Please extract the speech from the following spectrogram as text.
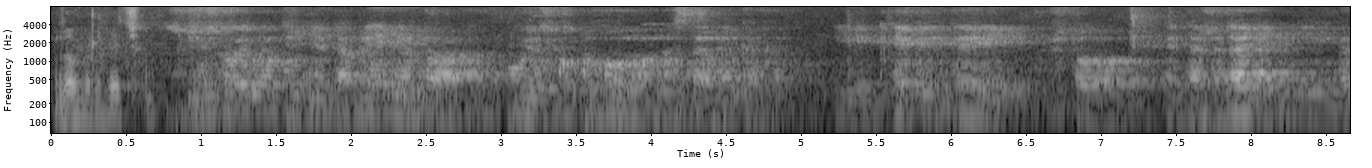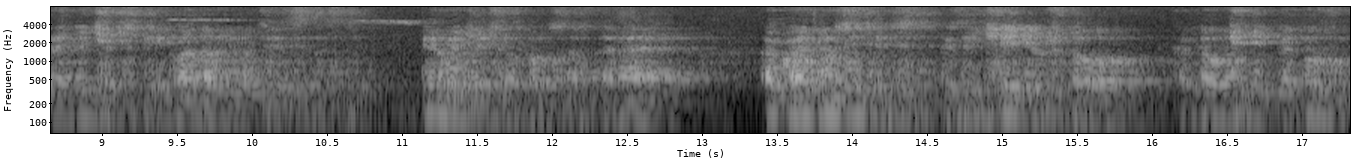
Добрый вечер. Существует внутреннее давление по поиску духовного наставника. И где критерии, что это ожидание не граничит с перекладыванием ответственности? Первая часть вопроса. А вторая. Как вы относитесь к изречению, что когда ученик готов,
